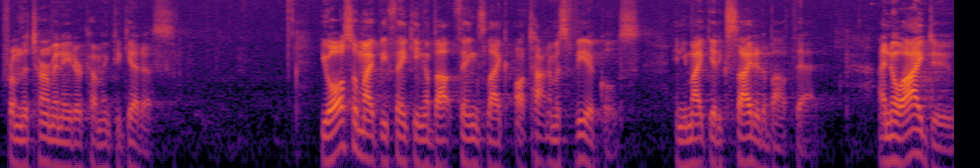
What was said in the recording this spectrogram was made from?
from the Terminator coming to get us. You also might be thinking about things like autonomous vehicles, and you might get excited about that. I know I do,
